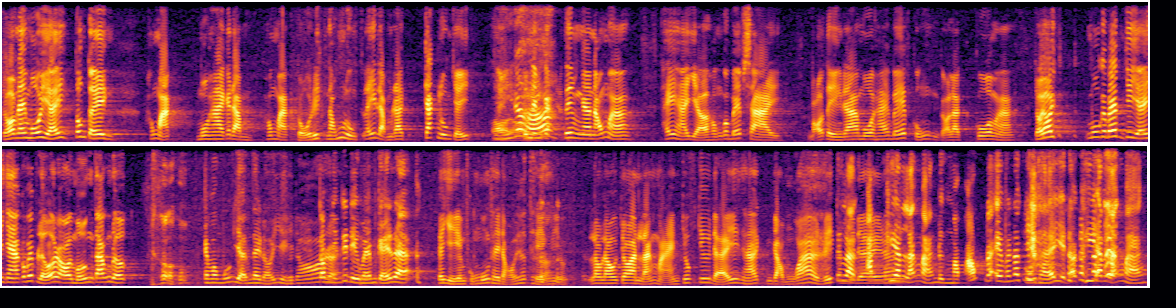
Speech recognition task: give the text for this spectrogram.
Trời hôm nay mua gì vậy? Tốn tiền. Không mặc. Mua hai cái đầm. Không mặc. Trời riết nóng luôn. Lấy đầm ra cắt luôn chị. Vậy đó tính hả? tính em nghe nóng mà. Thấy hai vợ không có bếp xài bỏ tiền ra mua hai bếp cũng gọi là cua mà. Trời ơi mua cái bếp chi vậy? Nhà có bếp lửa rồi mượn người ta cũng được. Em mong muốn vợ em thay đổi gì? Thì đó trong rồi- những cái điều mà em kể ra. Cái gì em cũng muốn thay đổi hết thiệt. Ví dụ, lâu lâu cho anh lãng mạn chút chứ để hả gồng quá rồi riết tức là đê anh đó. khi anh lãng mạn đừng mọc ốc đó em phải nói cụ thể vậy đó. Khi anh lãng mạn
